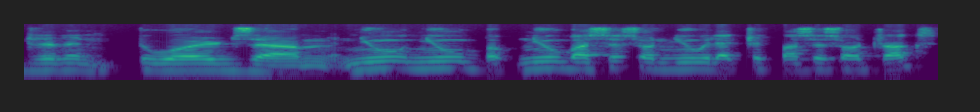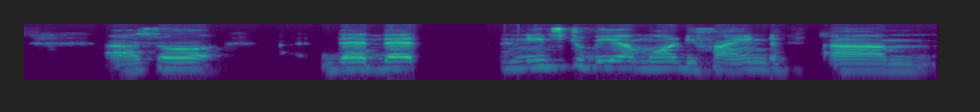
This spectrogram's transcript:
driven towards um, new new new buses or new electric buses or trucks. Uh, so there there needs to be a more defined um,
